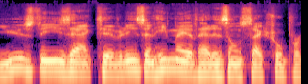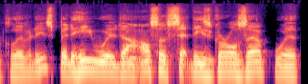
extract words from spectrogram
use these activities, and he may have had his own sexual proclivities, but he would uh, also set these girls up with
